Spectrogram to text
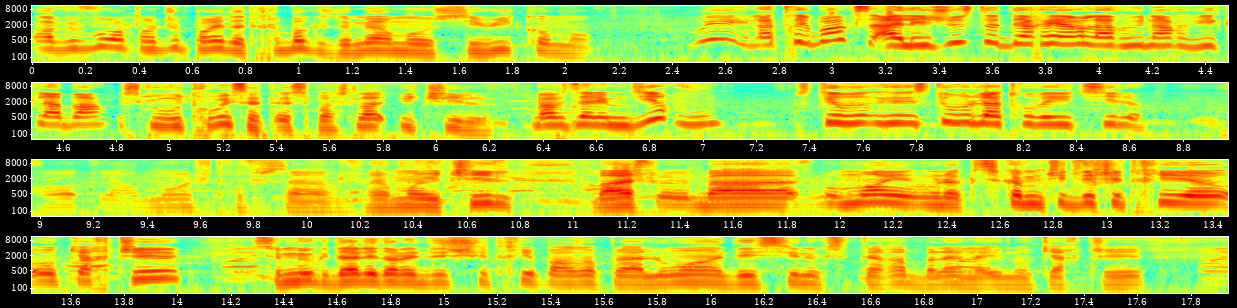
Avez-vous entendu parler de la Tribox de Mermoz? Si oui, comment? Oui, la Tribox, elle est juste derrière la rue Narvik là-bas. Est-ce que vous trouvez cet espace-là utile? Bah, vous allez me dire, vous. Est-ce que, vous- est-ce que vous la trouvez utile? Oh, clairement, je trouve ça vraiment utile. Bah, je- bah, au moins, on a- c'est comme une petite déchetterie euh, au quartier. C'est mieux que d'aller dans les déchetteries, par exemple, à loin, Dessines, etc. Bah, là, il y en a une au quartier. Ouais.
